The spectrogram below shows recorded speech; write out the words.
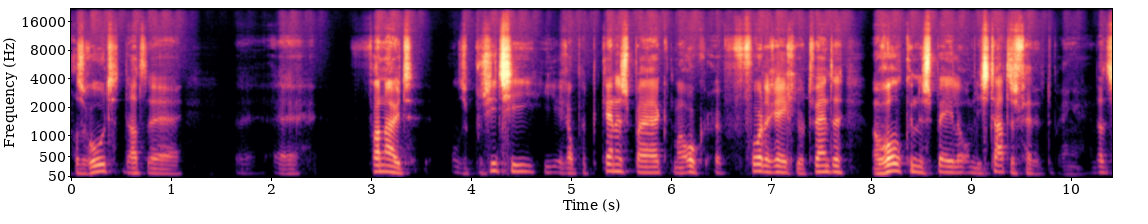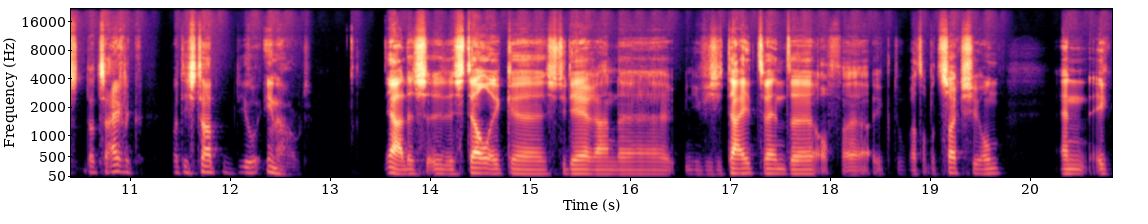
als Roet dat uh, uh, vanuit onze positie hier op het kennispark, maar ook voor de regio Twente, een rol kunnen spelen om die status verder te brengen. Dat is, dat is eigenlijk wat die startdeal inhoudt. Ja, dus, dus stel ik studeer aan de Universiteit Twente of ik doe wat op het Saxion. En ik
